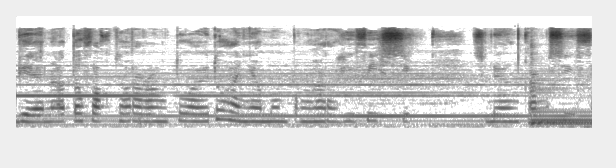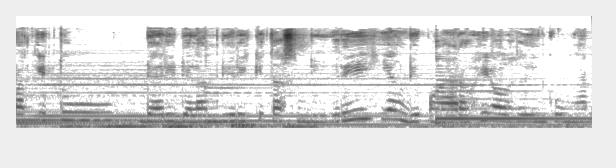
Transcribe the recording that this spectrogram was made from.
gen atau faktor orang tua itu hanya mempengaruhi fisik sedangkan sifat itu dari dalam diri kita sendiri yang dipengaruhi oleh lingkungan.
